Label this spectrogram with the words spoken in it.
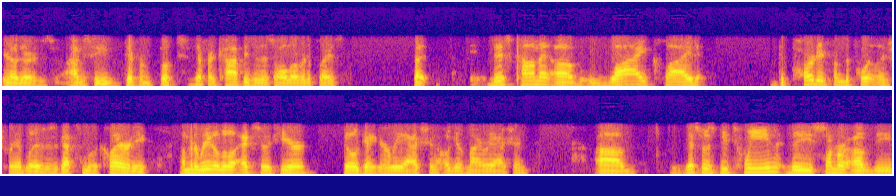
you know there's obviously different books, different copies of this all over the place. But this comment of why Clyde departed from the Portland Trailblazers got some more clarity. I'm going to read a little excerpt here. Bill, get your reaction. I'll give my reaction. Um, this was between the summer of the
